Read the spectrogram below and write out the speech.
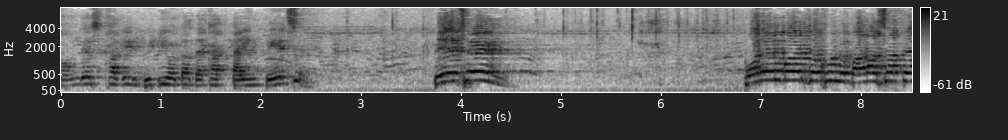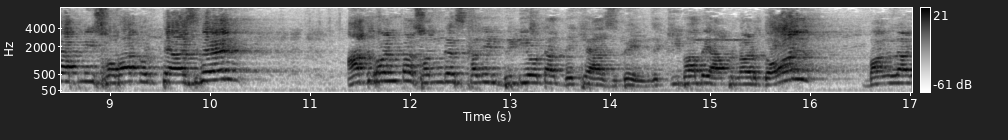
সন্দেশখালির ভিডিওটা দেখার টাইম পেয়েছেন? পেয়েছেন। পরের বার যখন বারাসাতে আপনি সভা করতে আসবেন, আধ ঘণ্টা সন্দেশখালির ভিডিওটা দেখে আসবেন যে কীভাবে আপনার দল বাংলার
